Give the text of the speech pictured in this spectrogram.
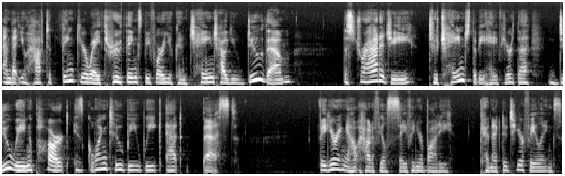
and that you have to think your way through things before you can change how you do them, the strategy to change the behavior, the doing part, is going to be weak at best figuring out how to feel safe in your body, connected to your feelings,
